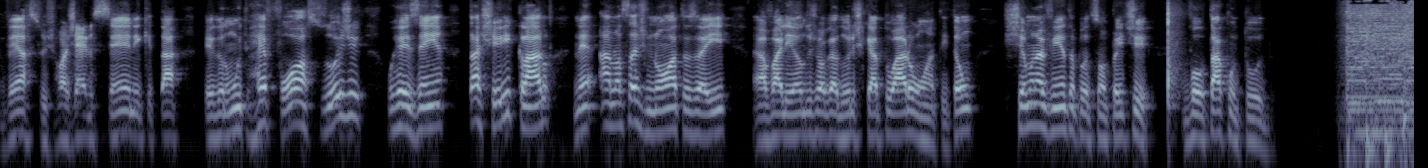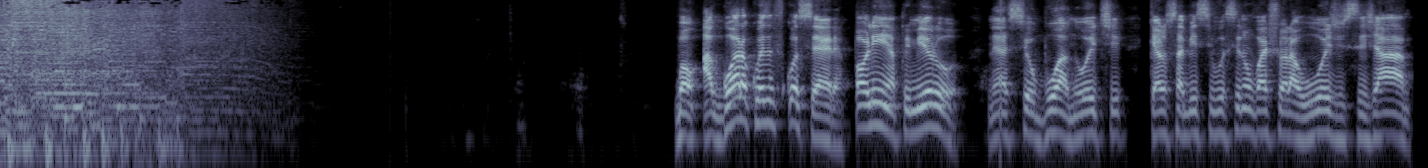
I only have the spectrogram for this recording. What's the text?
versus Rogério Senna, que está pegando muito reforços. Hoje o resenha tá cheio e, claro, né, as nossas notas aí, avaliando os jogadores que atuaram ontem. Então, chama na vinheta, produção, para a gente voltar com tudo. Bom, agora a coisa ficou séria. Paulinha, primeiro, né, seu boa noite. Quero saber se você não vai chorar hoje, se já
